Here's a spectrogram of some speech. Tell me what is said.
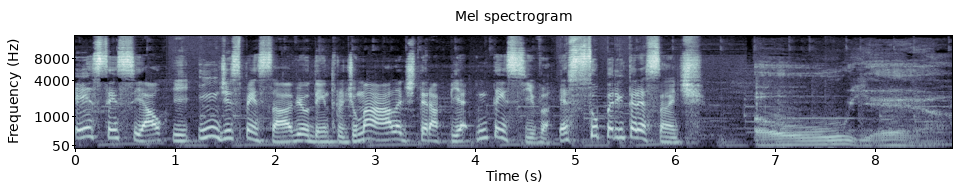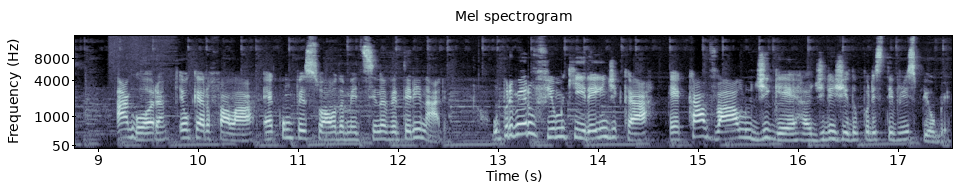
essencial e indispensável dentro de uma ala de terapia intensiva. É super interessante. Oh, yeah. Agora eu quero falar é com o pessoal da medicina veterinária. O primeiro filme que irei indicar é Cavalo de Guerra, dirigido por Steven Spielberg.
